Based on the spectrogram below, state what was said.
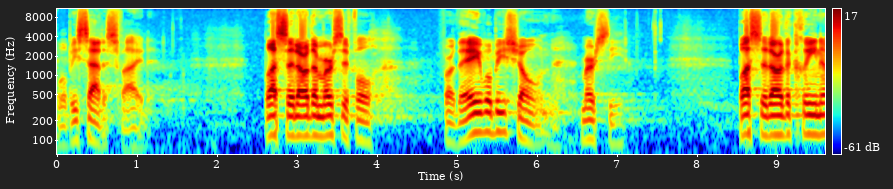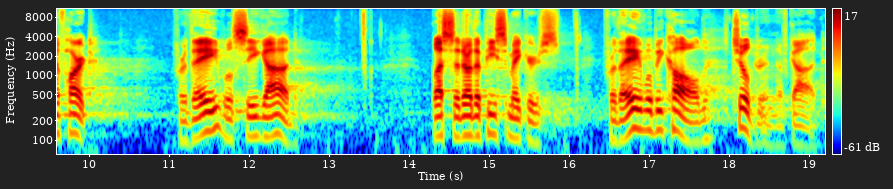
will be satisfied. Blessed are the merciful, for they will be shown mercy. Blessed are the clean of heart, for they will see God. Blessed are the peacemakers, for they will be called children of God.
